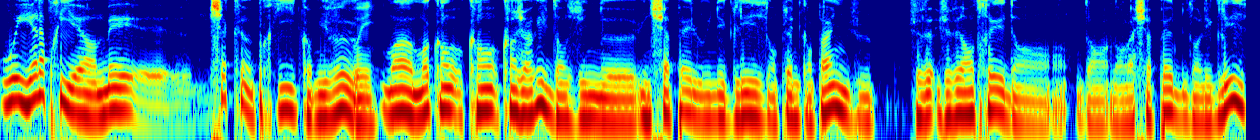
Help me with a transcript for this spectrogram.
Oui, il y a la prière, mais euh, chacun prie comme il veut. Oui. Moi, moi quand, quand, quand j'arrive dans une, euh, une chapelle ou une église en pleine campagne, je, je, vais, je vais entrer dans, dans, dans la chapelle ou dans l'église,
